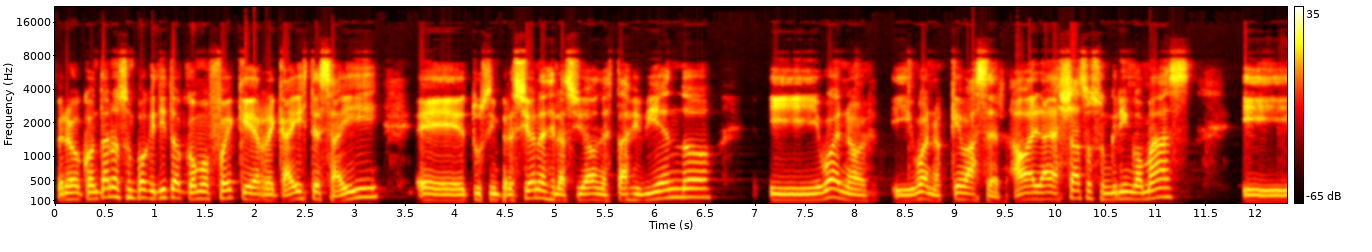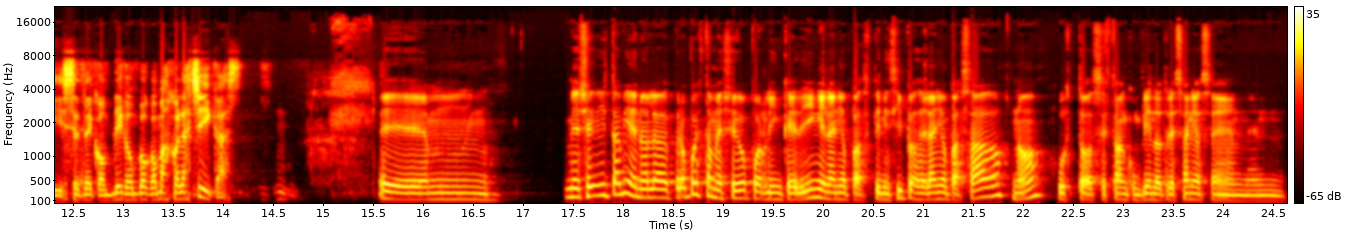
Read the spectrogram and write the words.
pero contanos un poquitito cómo fue que recaíste ahí, eh, tus impresiones de la ciudad donde estás viviendo y bueno, y bueno, ¿qué va a ser? Ahora ya sos un gringo más y se te complica un poco más con las chicas. Eh, llegué, también, la propuesta me llegó por LinkedIn el año principios del año pasado, ¿no? Justo se estaban cumpliendo tres años en,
